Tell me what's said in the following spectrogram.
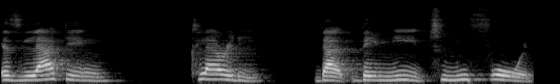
is lacking clarity that they need to move forward.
